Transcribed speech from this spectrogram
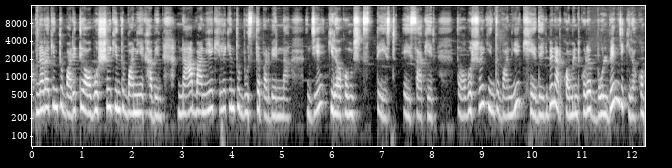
আপনারা কিন্তু বাড়িতে অবশ্যই কিন্তু বানিয়ে খাবেন। না বানিয়ে খেলে কিন্তু বুঝতে পারবেন না যে কীরকম টেস্ট এই শাকের। তো অবশ্যই কিন্তু বানিয়ে খেয়ে দেখবেন আর কমেন্ট করে বলবেন যে কীরকম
